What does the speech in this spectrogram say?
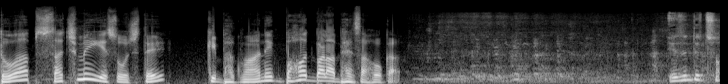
तो आप सच में ये सोचते कि भगवान एक बहुत बड़ा भैंसा होगा Isn't it so?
